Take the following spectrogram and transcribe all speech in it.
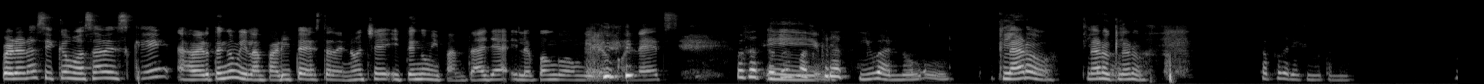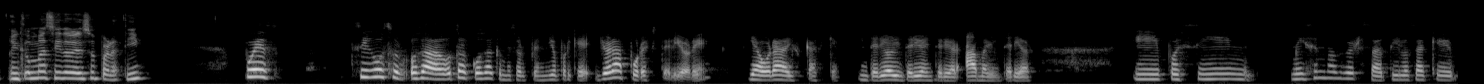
Pero era así como, ¿sabes qué? A ver, tengo mi lamparita esta de noche y tengo mi pantalla y le pongo un video con LEDs. o sea, te más creativa, ¿no? Claro, claro, claro. Está padrísimo también. ¿Y cómo ha sido eso para ti? Pues sigo, o sea, otra cosa que me sorprendió, porque yo era puro exterior, ¿eh? Y ahora es casi que interior, interior, interior, amo el interior. Y pues sí, me hice más versátil, o sea que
